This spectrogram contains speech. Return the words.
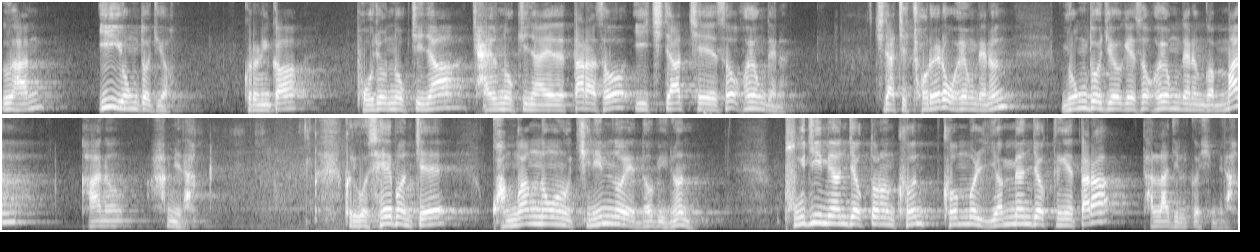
의한 이 용도지역 그러니까 보존 녹지냐 자연 녹지냐에 따라서 이 지자체에서 허용되는 지자체 조례로 허용되는 용도 지역에서 허용되는 것만 가능합니다. 그리고 세 번째 관광농원 진입로의 너비는 부지 면적 또는 건, 건물 연면적 등에 따라 달라질 것입니다.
